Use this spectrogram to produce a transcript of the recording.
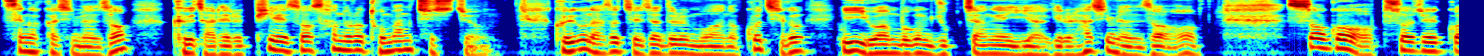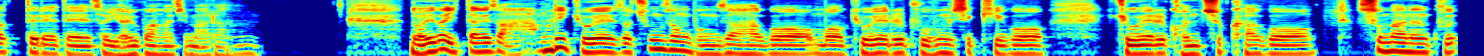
생각하시면서 그 자리를 피해서 산으로 도망치시죠. 그리고 나서 제자들을 모아놓고 지금 이 요한복음 6장의 이야기를 하시면서 썩어 없어질 것들에 대해서 열광하지 마라. 너희가 이 땅에서 아무리 교회에서 충성 봉사하고 뭐 교회를 부흥시키고 교회를 건축하고 수많은 구,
